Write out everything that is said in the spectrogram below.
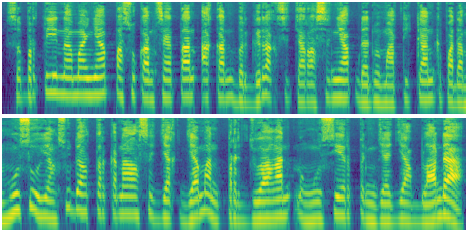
Seperti namanya, pasukan setan akan bergerak secara senyap dan mematikan kepada musuh yang sudah terkenal sejak zaman perjuangan mengusir penjajah Belanda.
